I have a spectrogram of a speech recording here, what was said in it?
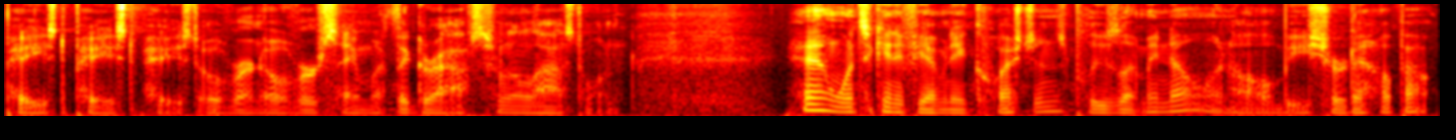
Paste paste paste over and over. Same with the graphs from the last one. And once again, if you have any questions, please let me know and I'll be sure to help out.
